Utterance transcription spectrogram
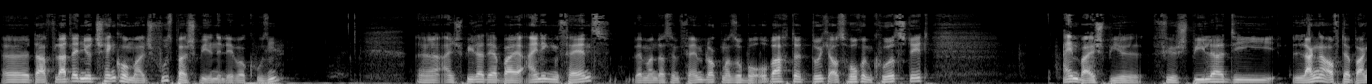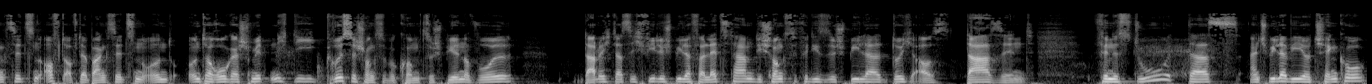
äh, darf Vladlen Jutschenko mal Fußball spielen in Leverkusen. Äh, ein Spieler, der bei einigen Fans, wenn man das im Fanblog mal so beobachtet, durchaus hoch im Kurs steht. Ein Beispiel für Spieler, die lange auf der Bank sitzen, oft auf der Bank sitzen und unter Roger Schmidt nicht die größte Chance bekommen zu spielen, obwohl dadurch, dass sich viele Spieler verletzt haben, die Chance für diese Spieler durchaus da sind. Findest du, dass ein Spieler wie Jotchenko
